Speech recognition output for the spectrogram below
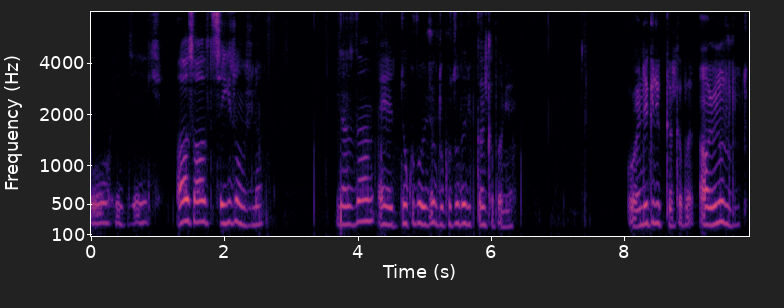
Oh yedirecek. Aa saat 8 olmuş lan. Birazdan e, 9 olacak. 9'da da dükkan kapanıyor. Oyundaki dükkan kapan. Aa oyunu durdurduk.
